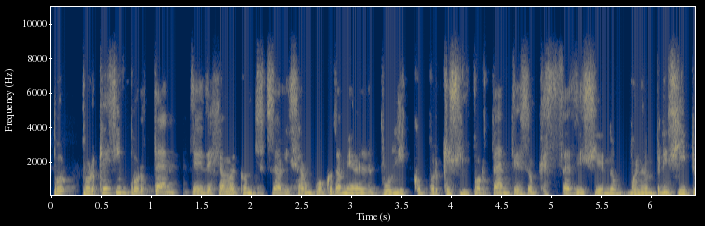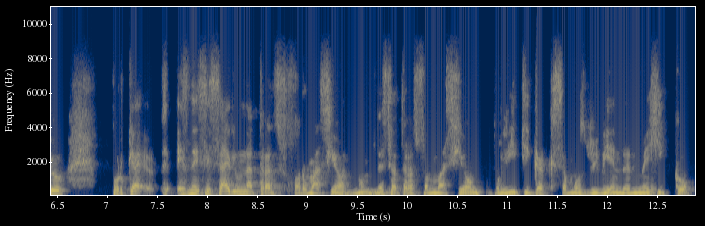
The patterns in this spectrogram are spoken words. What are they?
¿Por, qué es importante? Déjame contextualizar un poco también al público. ¿Por qué es importante eso que estás diciendo? Bueno, en principio, porque es necesaria una transformación, ¿no? Esa transformación política que estamos viviendo en México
